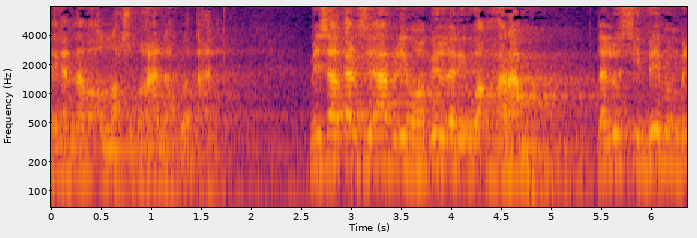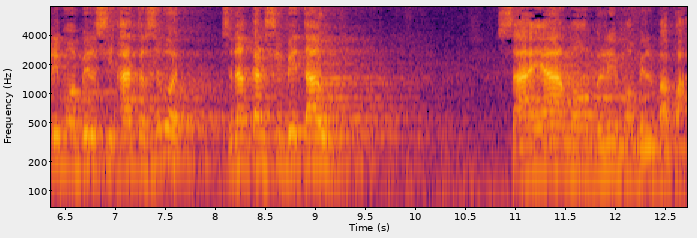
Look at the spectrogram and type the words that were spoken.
dengan nama Allah Subhanahu wa taala. Misalkan si A beli mobil dari uang haram, lalu si B membeli mobil si A tersebut, sedangkan si B tahu saya mau beli mobil bapak,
